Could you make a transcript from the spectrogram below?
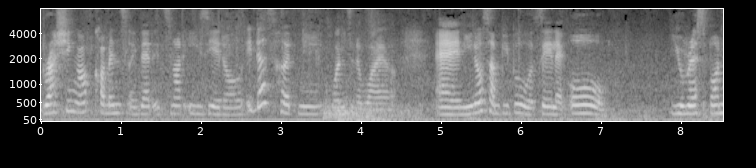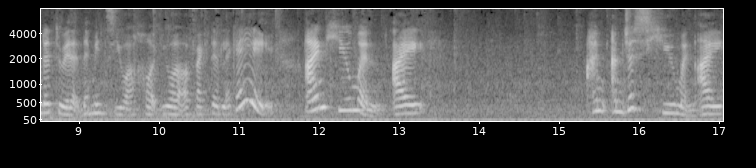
brushing off comments like that. It's not easy at all. It does hurt me once in a while. And you know, some people will say like, oh, you responded to it. That means you are hurt, you are affected. Like, hey, I'm human. I, I'm, I'm just human. I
